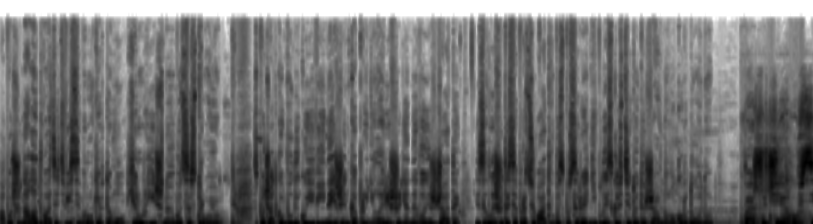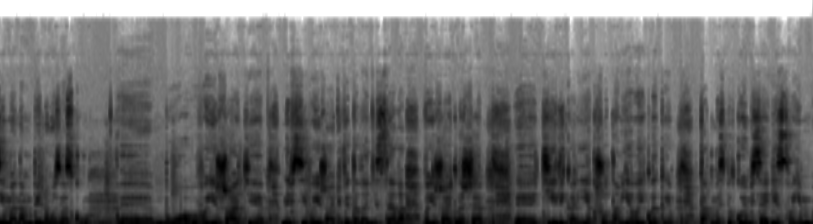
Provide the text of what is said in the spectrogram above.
а починала 28 років тому хірургічною медсестрою. З початком Великої війни жінка прийняла рішення не виїжджати і залишитися працювати в безпосередній близькості до державного кордону. В першу чергу всі ми на мобільному зв'язку, Е, бо виїжджають е, не всі виїжджають у віддалені села, виїжджають лише е, ті лікарі, якщо там є виклики. Так ми спілкуємося із своїм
